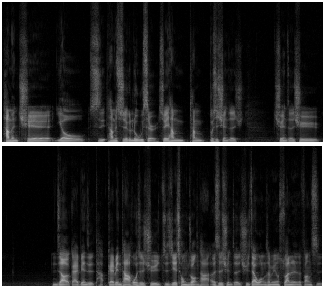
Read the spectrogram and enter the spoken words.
他们却又是他们是个 loser，所以他们他们不是选择选择去你知道改变这他改变他，或是去直接冲撞他，而是选择去在网络上面用酸人的方式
